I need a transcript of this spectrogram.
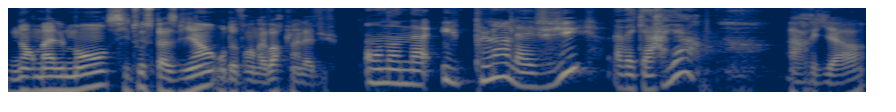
Normalement, si tout se passe bien, on devrait en avoir plein la vue. On en a eu plein la vue avec Arya. Arya,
